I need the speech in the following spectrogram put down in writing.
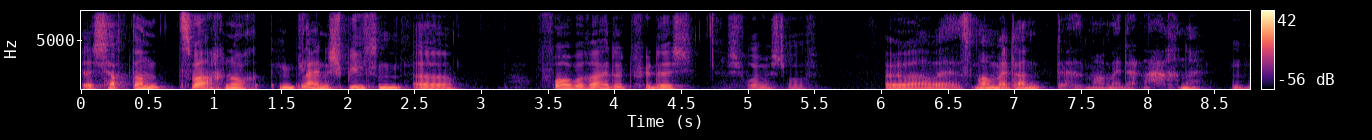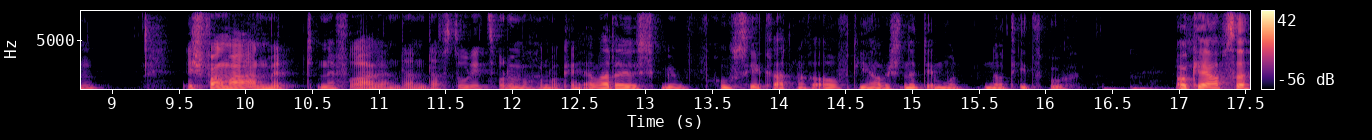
Ich habe dann zwar auch noch ein kleines Spielchen äh, vorbereitet für dich, Ich freue mich drauf. äh, aber das machen wir dann, das machen wir danach, ne? Mhm. Ich fange mal an mit einer Frage und dann darfst du die zweite machen, okay? Ja, warte, ich ruf's hier gerade noch auf. Die habe ich nicht im Notizbuch. Okay, hab sie.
